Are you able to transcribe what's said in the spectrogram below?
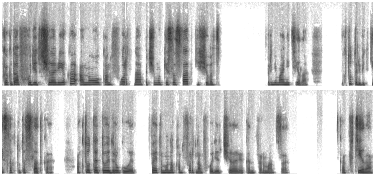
Когда входит в человека, оно комфортно. Почему кисло-сладкий еще воспринимание тела. Кто-то любит кисло, кто-то сладкое, а кто-то то и другое. Поэтому оно комфортно входит в человека информация, как в тело.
